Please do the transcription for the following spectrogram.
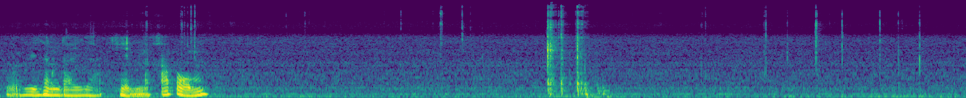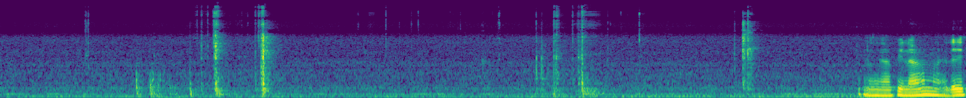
เผื่อพี่ท่านใดอยากเห็นนะครับผม น่ะหมายเลข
